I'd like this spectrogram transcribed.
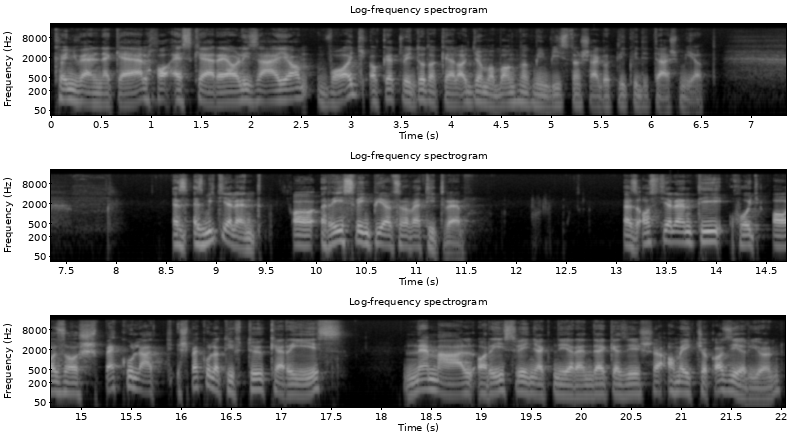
könyvelnek el, ha ezt kell realizáljam, vagy a kötvényt oda kell adjam a banknak, mint biztonságot likviditás miatt. Ez, ez mit jelent? A részvénypiacra vetítve. Ez azt jelenti, hogy az a spekulat, spekulatív tőke rész nem áll a részvényeknél rendelkezésre, amelyik csak azért jön,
